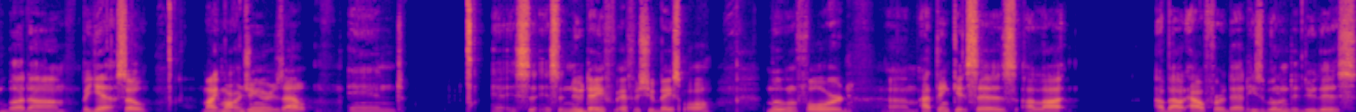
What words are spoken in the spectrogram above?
But um, but yeah, so Mike Martin Jr. is out, and it's a, it's a new day for FSU baseball moving forward. Um, I think it says a lot about Alford that he's willing to do this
